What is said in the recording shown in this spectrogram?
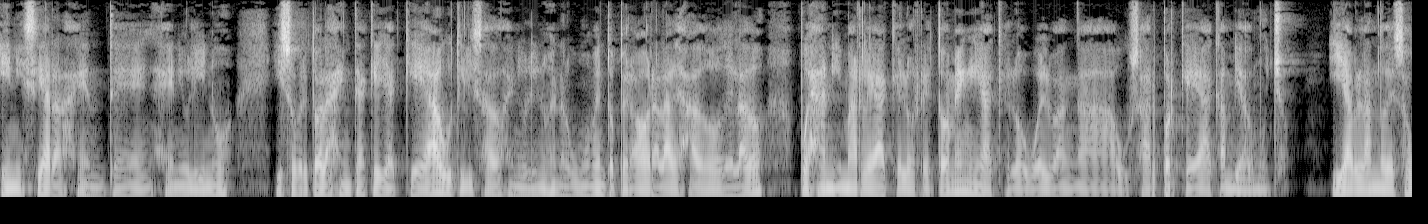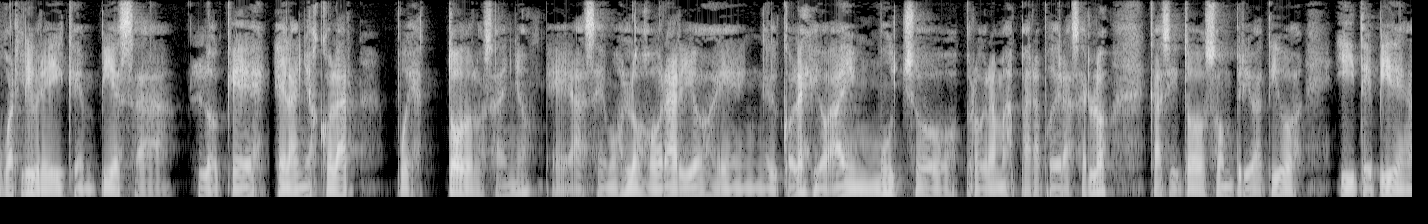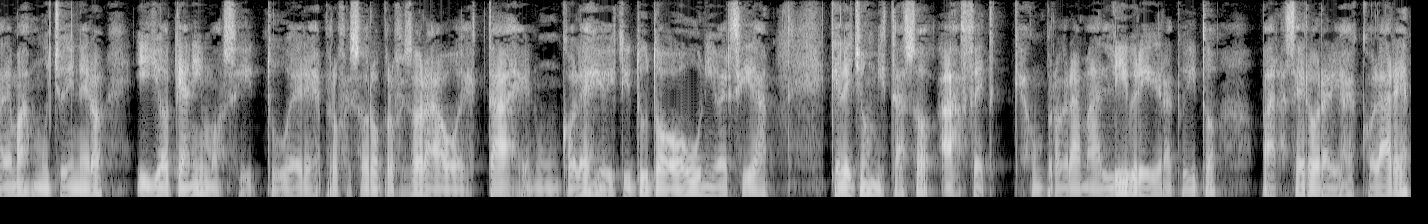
iniciar a la gente en GNU Linux y sobre todo a la gente aquella que ha utilizado GNU Linux en algún momento pero ahora la ha dejado de lado, pues animarle a que lo retomen y a que lo vuelvan a usar porque ha cambiado mucho. Y hablando de software libre y que empieza lo que es el año escolar, pues todos los años eh, hacemos los horarios en el colegio. Hay muchos programas para poder hacerlo, casi todos son privativos y te piden además mucho dinero. Y yo te animo si tú eres profesor o profesora o estás en un colegio, instituto o universidad que le eches un vistazo a FED, que es un programa libre y gratuito para hacer horarios escolares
